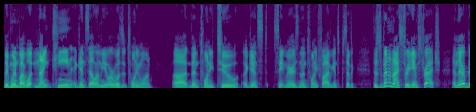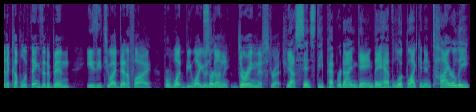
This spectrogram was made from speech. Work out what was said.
they win by what 19 against LMU, or was it 21? Uh, then 22 against St. Mary's, and then 25 against Pacific. This has been a nice three-game stretch, and there have been a couple of things that have been easy to identify for what BYU has Certainly. done during this stretch. Yeah, since the Pepperdine game, they have looked like an entirely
